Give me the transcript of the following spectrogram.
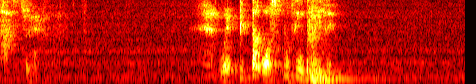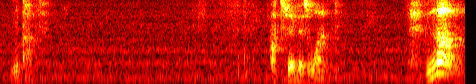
At 12 when Peter was put in prison. Look at Acts 12, verse 1. Now,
